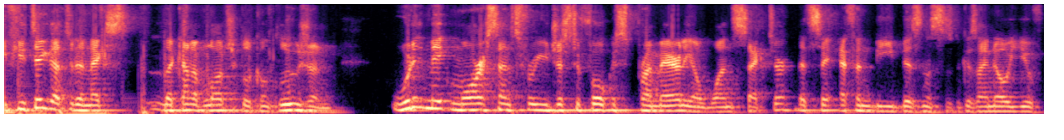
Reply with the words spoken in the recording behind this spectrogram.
if you take that to the next the kind of logical conclusion, would it make more sense for you just to focus primarily on one sector? Let's say F and B businesses, because I know you've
